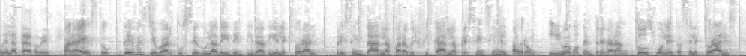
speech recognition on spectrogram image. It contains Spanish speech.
de la tarde. Para esto, debes llevar tu cédula de identidad y electoral, presentarla para verificar la presencia en el padrón y luego te entregarán dos boletas electorales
